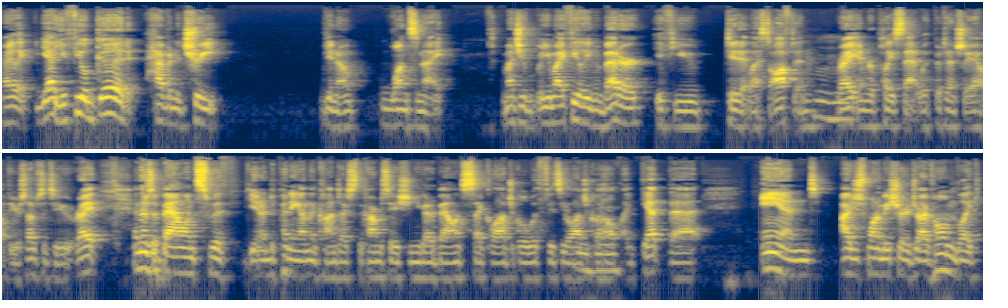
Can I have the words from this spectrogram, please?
right? Like, yeah, you feel good having a treat, you know, once a night. Might you you might feel even better if you did it less often, Mhm. right? And replace that with potentially a healthier substitute, right? And there's a balance with, you know, depending on the context of the conversation, you got to balance psychological with physiological Mhm. health. I get that. And I just want to make sure to drive home like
